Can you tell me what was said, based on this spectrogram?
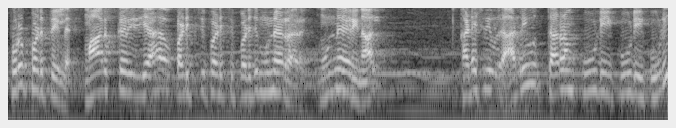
பொருட்படுத்த இல்லை மார்க்க ரீதியாக படிச்சு படிச்சு படிச்சு முன்னேறாரு. முன்னேறினால் கடைசி அறிவு தரம் கூடி கூடி கூடி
